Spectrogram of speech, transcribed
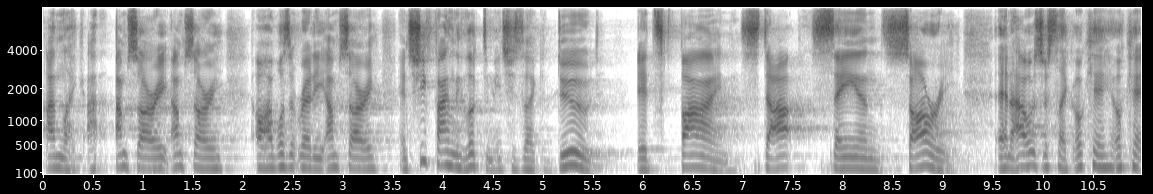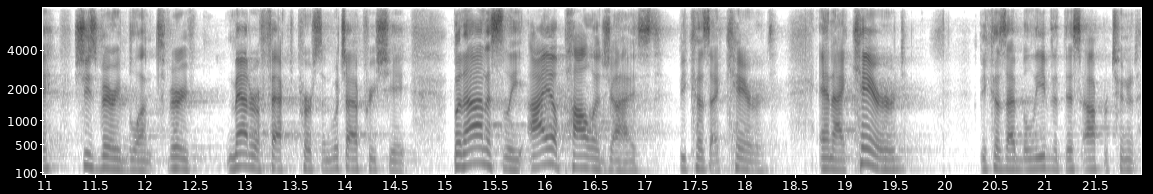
I'm like, I, am sorry, I'm sorry. Oh, I wasn't ready, I'm sorry. And she finally looked at me and she's like, dude, it's fine. Stop saying sorry. And I was just like, okay, okay. She's very blunt, very matter of fact person, which I appreciate. But honestly, I apologized because I cared. And I cared because I believe that this opportunity,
